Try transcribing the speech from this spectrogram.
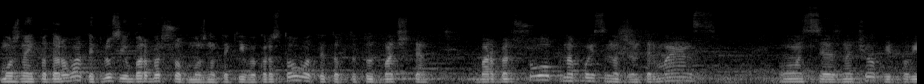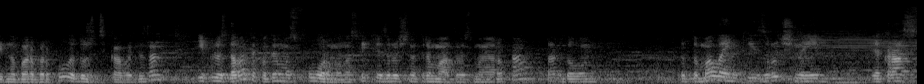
Можна і подарувати, плюс і в барбершоп можна такі використовувати. Тобто тут бачите барбершоп написано, джентльменс. Ось е, значок, відповідно, барберпули, дуже цікавий дизайн. І плюс давайте подивимось форму, наскільки зручно тримати ось моя рука, так доволі. Тобто маленький, зручний, якраз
